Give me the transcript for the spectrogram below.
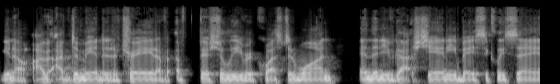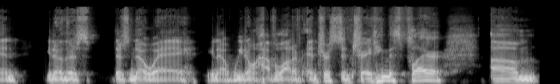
you know, I've, I've demanded a trade. I've officially requested one. And then you've got Shanny basically saying, you know, there's, there's no way, you know, we don't have a lot of interest in trading this player. Um,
